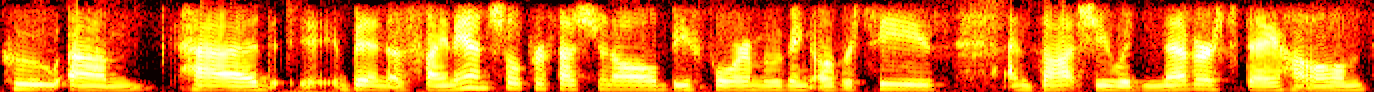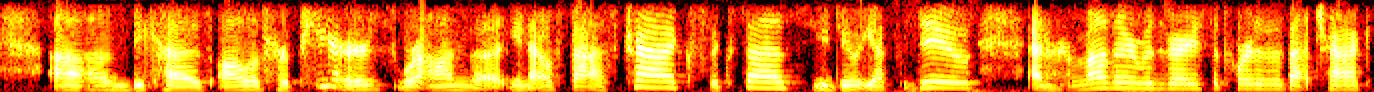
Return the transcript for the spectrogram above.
who um, had been a financial professional before moving overseas and thought she would never stay home um, because all of her peers were on the you know fast track success you do what you have to do and her mother was very supportive of that track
